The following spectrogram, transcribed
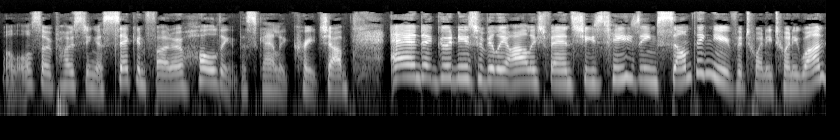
while also posting a second photo holding the scaly creature. And good news for Billie Eilish fans, she's teasing something new for 2021.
